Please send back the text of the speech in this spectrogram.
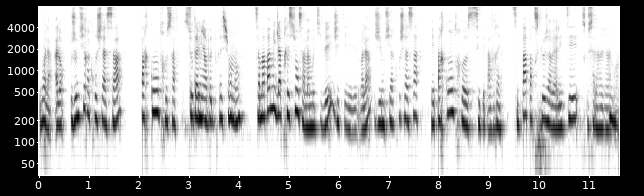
Voilà. Alors, je me suis raccrochée à ça. Par contre, ça, Ça t'a mis un peu de pression, non? Ça m'a pas mis de la pression, ça m'a motivée. J'étais voilà, je me suis accrochée à ça. Mais par contre, euh, c'était pas vrai. C'est pas parce que j'avais allaité, parce que ça n'a rien à voir.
